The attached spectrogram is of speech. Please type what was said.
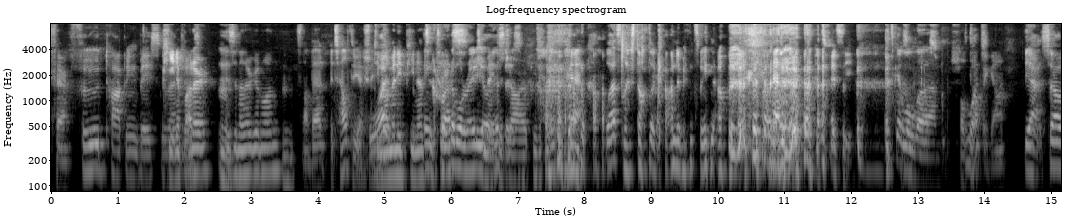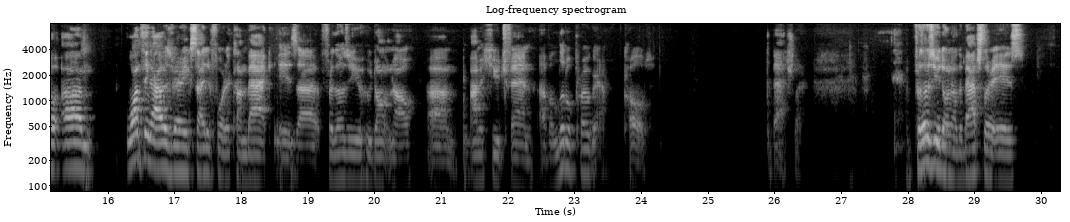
Fair. Food topping based Peanut inventions. butter Mm. is another good one. It's not bad. It's healthy actually. Do you know how many peanuts incredible it takes radio to make a is. jar of peanut butter? Yeah. Let's list all the condiments we know. it's fifty. Let's get a little, uh, little topic going. Yeah. So um, one thing I was very excited for to come back is uh, for those of you who don't know, um, I'm a huge fan of a little program called The Bachelor. For those of you who don't know, The Bachelor is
